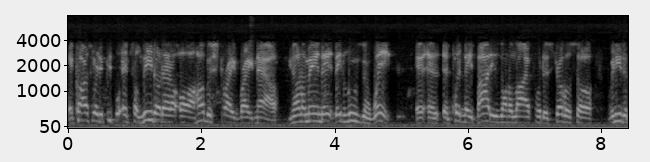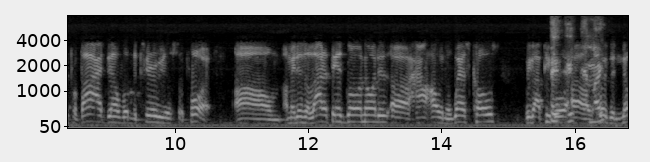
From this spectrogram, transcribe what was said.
incarcerated people in Toledo that are on hunger strike right now. You know what I mean? They they losing weight and, and, and putting their bodies on the line for this struggle. So we need to provide them with material support. Um, I mean, there's a lot of things going on uh, out, out on the West Coast. We got people. Hey, hey, uh, no,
